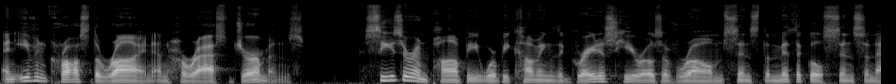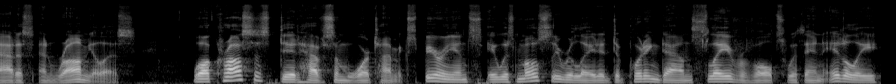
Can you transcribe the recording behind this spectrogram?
and even crossed the Rhine and harassed Germans. Caesar and Pompey were becoming the greatest heroes of Rome since the mythical Cincinnatus and Romulus. While Crassus did have some wartime experience, it was mostly related to putting down slave revolts within Italy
